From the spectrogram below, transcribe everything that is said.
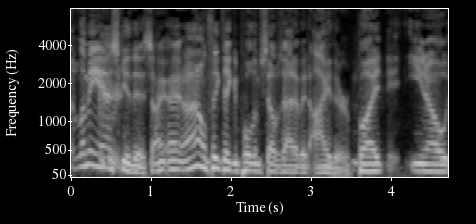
uh, let me ask you this: I, I don't think they can pull themselves out of it either. But you know,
